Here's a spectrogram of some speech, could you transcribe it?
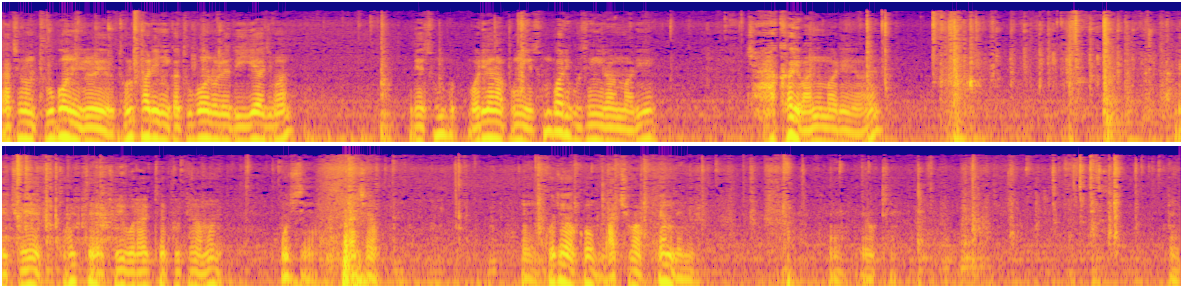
나처럼 두 번을 해요. 돌팔이니까 두 번을 해도 이해하지만, 내 손, 머리가 나쁘면 손발이 고생이라는 말이 정확하게 맞는 말이에요. 애초에 할 때, 조립을 할 때 불편하면 꽂으세요. 맞죠? 네, 꽂아갖고 맞춰갖고 빼면 됩니다. 네, 이렇게. 네,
